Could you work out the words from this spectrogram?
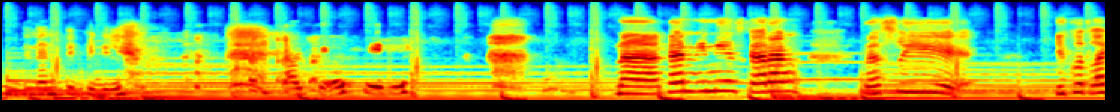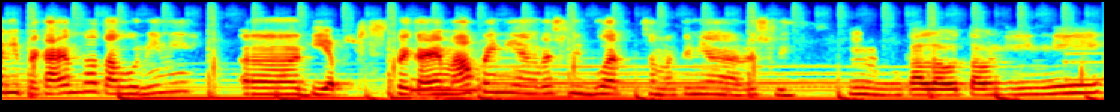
nanti nanti pilih lihat. Oke oke. Nah kan ini sekarang Leslie ikut lagi PKM tuh tahun ini. Uh, yep. PKM apa ini yang Leslie buat sama timnya Leslie? Hmm, kalau tahun ini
